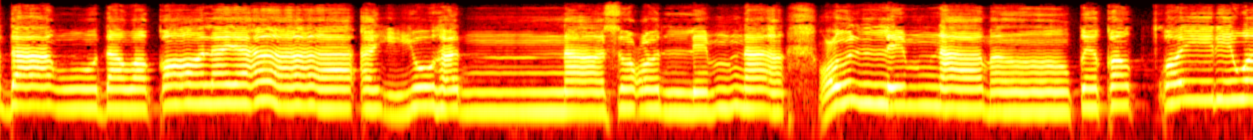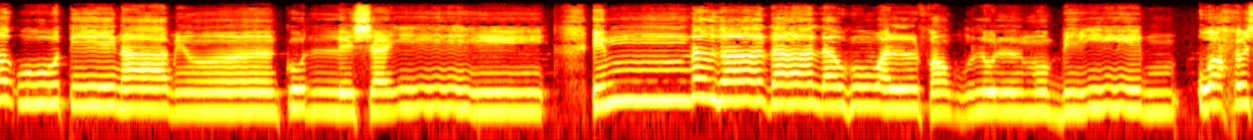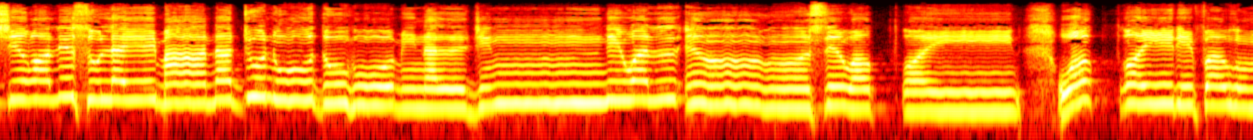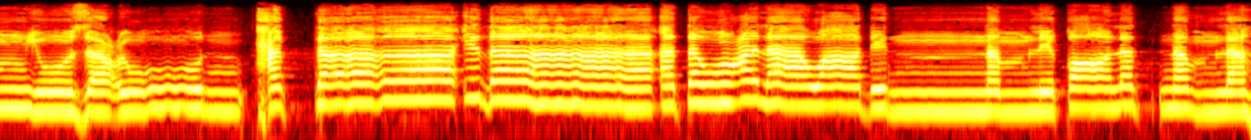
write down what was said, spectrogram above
داود وقال يا أيها الناس علمنا علمنا منطق الطير وأوتينا من كل شيء. إن هذا لهو الفضل المبين. وحشر لسليمان جنوده من الجن والإنس والطين. والطير فهم يوزعون. حتى إذا أتوا على واد النمل قالت نملة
